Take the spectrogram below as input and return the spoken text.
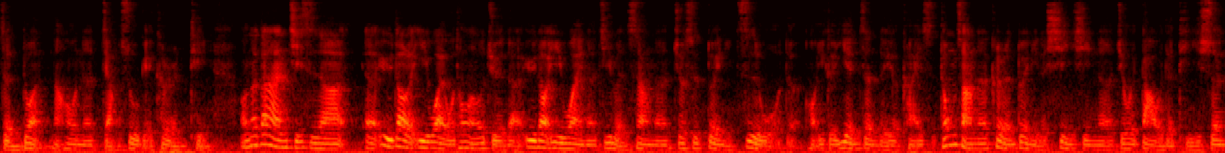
诊断，然后呢讲述给客人听哦。那当然，其实啊。呃，遇到了意外，我通常都觉得遇到意外呢，基本上呢就是对你自我的哦一个验证的一个开始。通常呢，客人对你的信心呢就会大为的提升，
